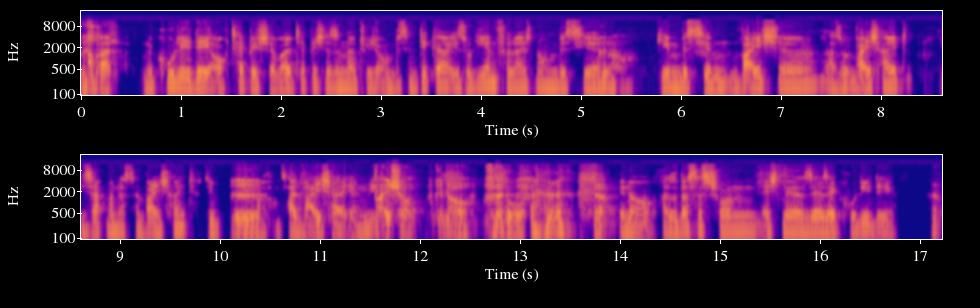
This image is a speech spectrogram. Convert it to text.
Richtig. Aber eine coole Idee, auch Teppiche, weil Teppiche sind natürlich auch ein bisschen dicker, isolieren vielleicht noch ein bisschen, genau. geben ein bisschen Weiche, also Weichheit wie sagt man das denn, Weichheit? Sie äh, machen es halt weicher irgendwie. Weicher, genau. So. ja. Genau. Also das ist schon echt eine sehr, sehr coole Idee. Ja.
